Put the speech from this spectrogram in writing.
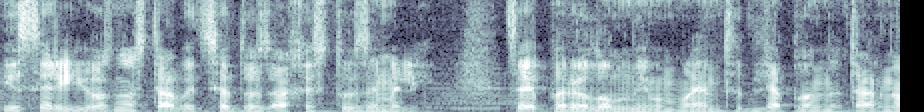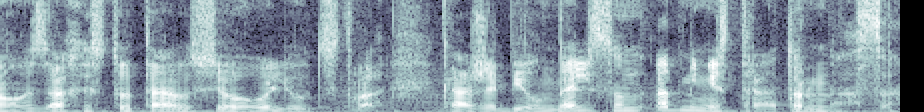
і серйозно ставиться до захисту Землі. Це переломний момент для планетарного захисту та усього людства, каже Білл Нельсон, адміністратор НАСА.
